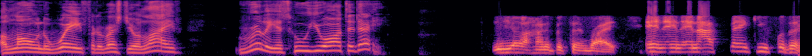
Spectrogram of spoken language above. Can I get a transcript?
along the way for the rest of your life really is who you are today. You're 100 percent right, and and and I thank you for the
